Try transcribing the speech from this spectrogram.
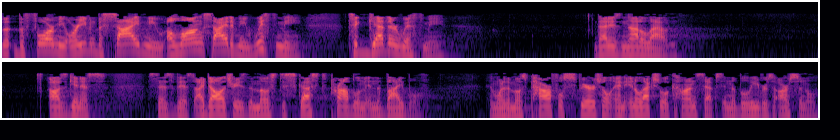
b- before me, or even beside me, alongside of me, with me, together with me. That is not allowed. Os Guinness says this Idolatry is the most discussed problem in the Bible and one of the most powerful spiritual and intellectual concepts in the believer's arsenal.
